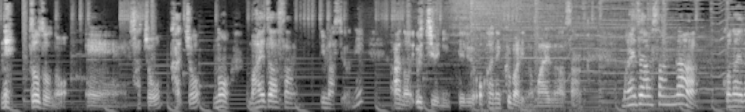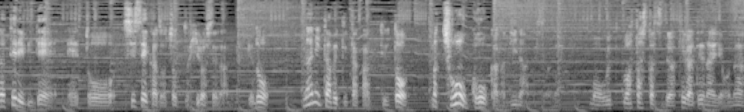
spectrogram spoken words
ね、ZOZO の、えー、社長課長の前澤さんいますよね。あの、宇宙に行ってるお金配りの前澤さん。前澤さんが、この間テレビで、えっ、ー、と、私生活をちょっと披露してたんですけど、何食べてたかっていうと、まあ、超豪華なディナーですよね。もう私たちでは手が出ないような、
